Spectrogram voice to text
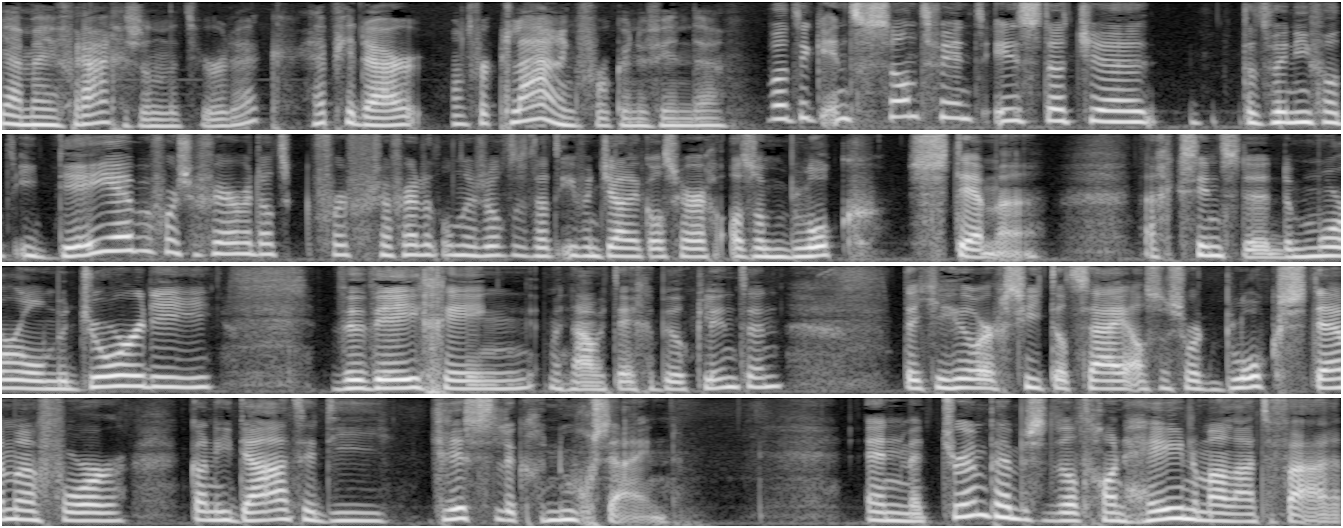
Ja, mijn vraag is dan natuurlijk: heb je daar een verklaring voor kunnen vinden? Wat ik interessant vind is dat, je, dat we in ieder geval het idee hebben, voor zover, we dat, voor zover dat onderzocht is, dat evangelicals erg als een blok stemmen. Eigenlijk sinds de, de moral majority beweging, met name tegen Bill Clinton, dat je heel erg ziet dat zij als een soort blok stemmen voor kandidaten die christelijk genoeg zijn. En met Trump hebben ze dat gewoon helemaal laten varen.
